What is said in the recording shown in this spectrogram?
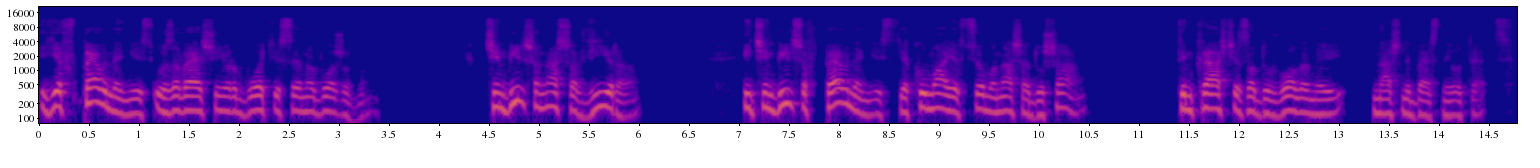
є впевненість у завершенні роботі Сина Божого. Чим більша наша віра, і чим більша впевненість, яку має в цьому наша душа, тим краще задоволений наш Небесний Отець.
